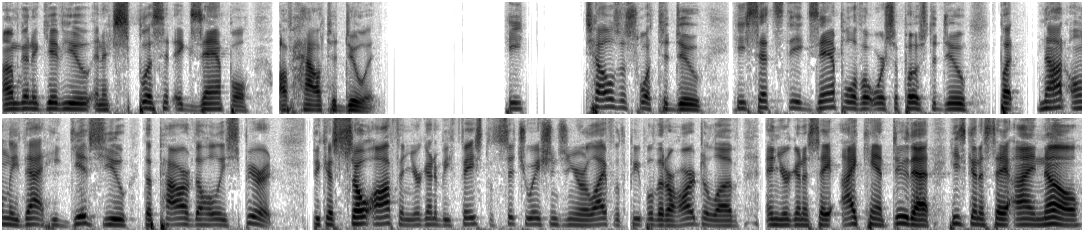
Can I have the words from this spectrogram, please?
I'm going to give you an explicit example of how to do it. He tells us what to do, he sets the example of what we're supposed to do, but not only that, he gives you the power of the Holy Spirit because so often you're going to be faced with situations in your life with people that are hard to love, and you're going to say, I can't do that. He's going to say, I know.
